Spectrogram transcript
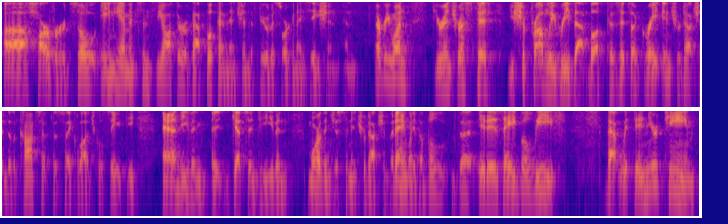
uh, Harvard. So, Amy Edmondson's the author of that book I mentioned, The Fearless Organization. And everyone, if you're interested, you should probably read that book because it's a great introduction to the concept of psychological safety, and even it gets into even more than just an introduction. But anyway, the the it is a belief that within your team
